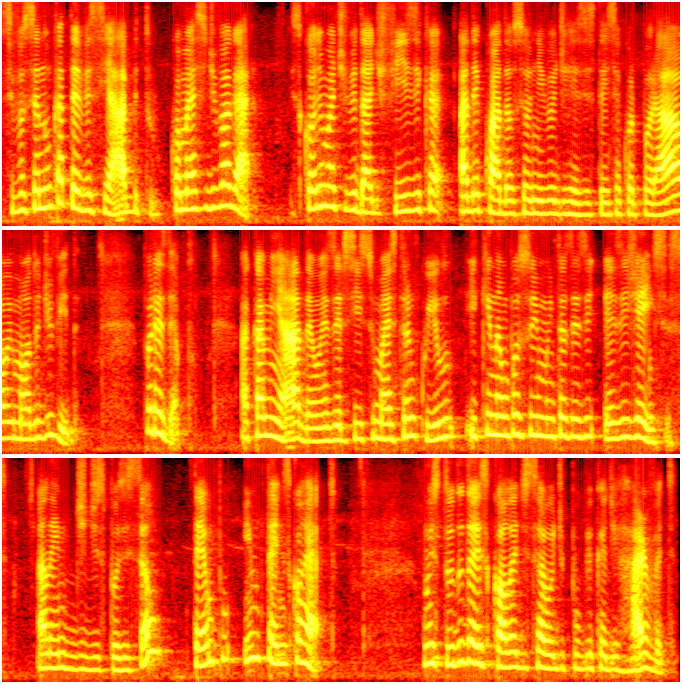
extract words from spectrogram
Se você nunca teve esse hábito, comece devagar. Escolha uma atividade física adequada ao seu nível de resistência corporal e modo de vida. Por exemplo, a caminhada é um exercício mais tranquilo e que não possui muitas exigências, além de disposição, tempo e um tênis correto. Um estudo da Escola de Saúde Pública de Harvard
